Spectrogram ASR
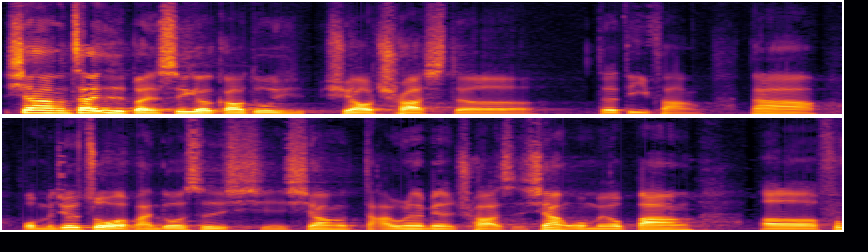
像在日本是一个高度需要 trust 的的地方，那我们就做了蛮多事情，希望打入那边的 trust。像我们有帮呃富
